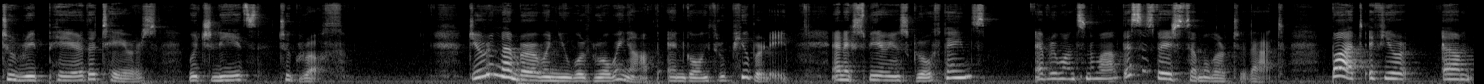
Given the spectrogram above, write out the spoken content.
to repair the tears, which leads to growth. Do you remember when you were growing up and going through puberty and experienced growth pains every once in a while? This is very similar to that. But if you're um,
